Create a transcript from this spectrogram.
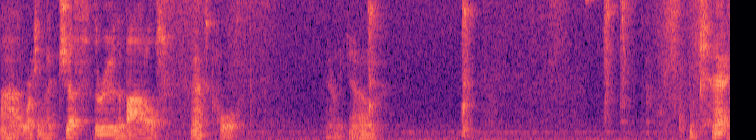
uh, working with just through the bottles. That's cool. There we go. Okay.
